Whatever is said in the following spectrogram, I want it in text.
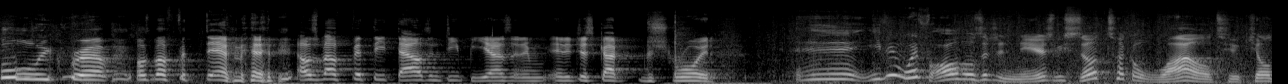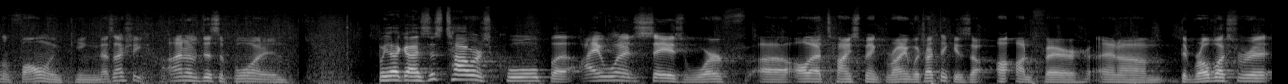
Holy crap! I was about 50, damn it. I was about 50,000 DPS, and it, and it just got destroyed. Eh, even with all those engineers, we still took a while to kill the Fallen King. That's actually kind of disappointing. But yeah, guys, this tower is cool, but I wouldn't say it's worth uh, all that time spent grinding, which I think is uh, unfair. And um, the Robux for it,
